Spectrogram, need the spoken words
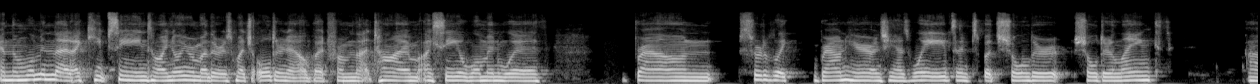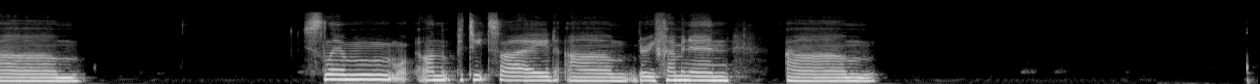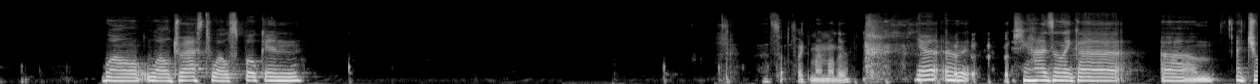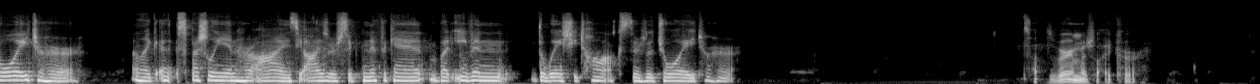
And the woman that I keep seeing, so I know your mother is much older now, but from that time, I see a woman with brown, sort of like brown hair, and she has waves, and it's about shoulder shoulder length, um, slim on the petite side, um, very feminine. Um, well well dressed, well spoken. That sounds like my mother. yeah, uh, she has like a um, a joy to her, like especially in her eyes. The eyes are significant, but even the way she talks, there's a joy to her. Sounds very much like her.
